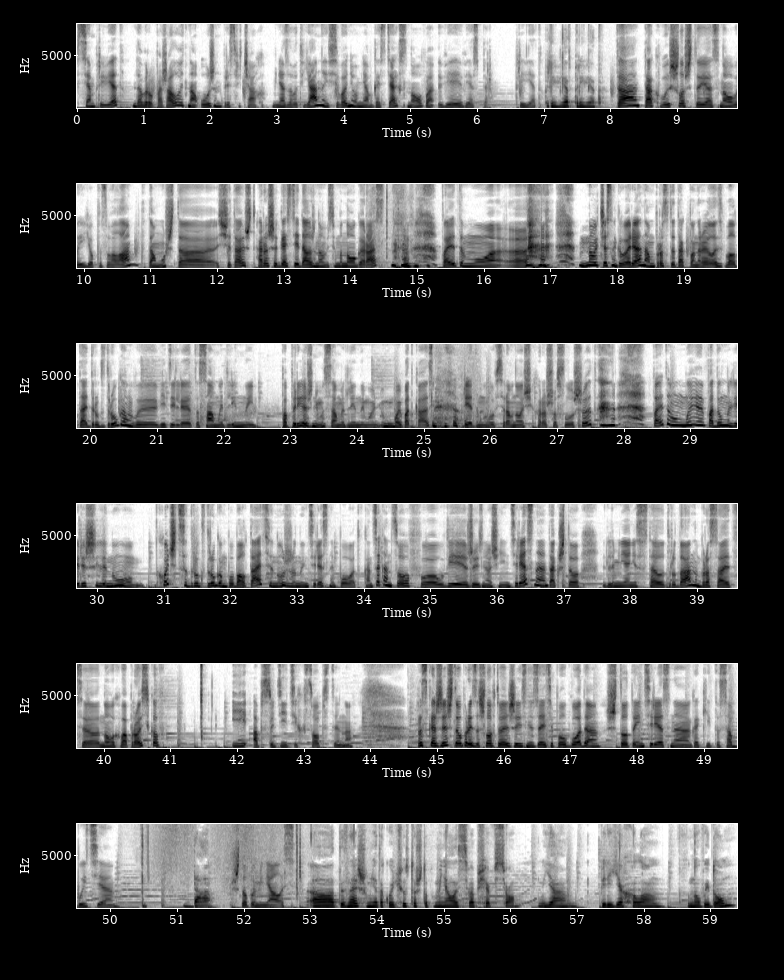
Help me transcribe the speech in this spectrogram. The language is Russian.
Всем привет! Добро пожаловать на ужин при свечах. Меня зовут Яна, и сегодня у меня в гостях снова Вея Веспер. Привет. Привет, привет. Да, так вышло, что я снова ее позвала, потому что считаю, что хороших гостей должно быть много раз. Поэтому, э, ну, честно говоря, нам просто так понравилось болтать друг с другом. Вы видели, это самый длинный по-прежнему самый длинный мой, мой подкаст, при этом его все равно очень хорошо слушают. Поэтому мы подумали, решили, ну, хочется друг с другом поболтать, и нужен интересный повод. В конце концов, э, у Веи жизнь очень интересная, так что для меня не составило труда набросать э, новых вопросиков и обсудить их, собственно. Расскажи, что произошло в твоей жизни за эти полгода, что-то интересное, какие-то события. Да, что поменялось? А, ты знаешь, у меня такое чувство, что поменялось вообще все. Я переехала в новый дом,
